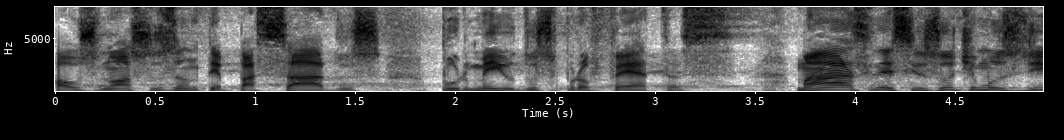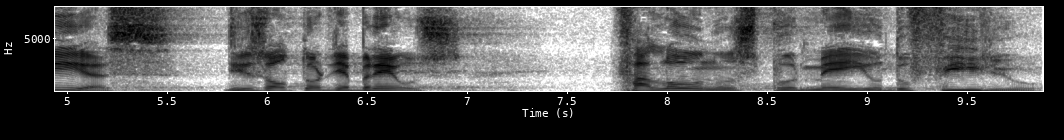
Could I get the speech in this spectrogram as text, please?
aos nossos antepassados por meio dos profetas, mas nesses últimos dias, diz o autor de Hebreus, falou-nos por meio do Filho,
